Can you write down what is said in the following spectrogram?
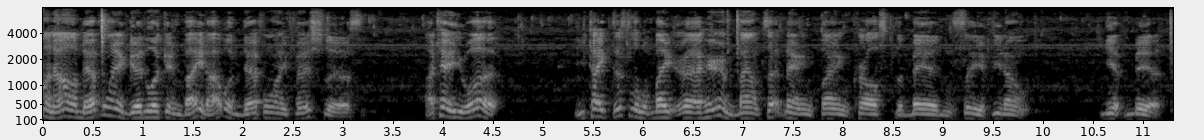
All in all, definitely a good looking bait. I would definitely fish this. I tell you what, you take this little bait right here and bounce that dang thing across the bed and see if you don't get bit.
